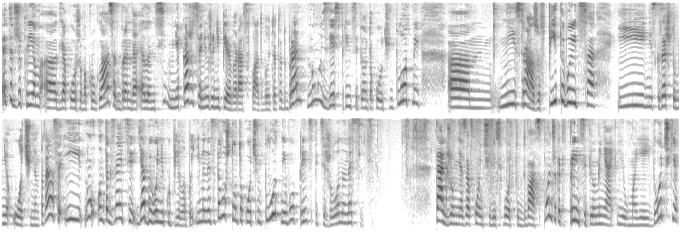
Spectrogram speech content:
Этот же крем э, для кожи вокруг глаз от бренда LNC, мне кажется, они уже не первый раз вкладывают этот бренд. Ну, здесь, в принципе, он такой очень плотный, не сразу впитывается, и не сказать, что мне очень он понравился. И, ну, он так, знаете, я бы его не купила бы, именно из-за того, что он такой очень плотный, его, в принципе, тяжело наносить. Также у меня закончились вот тут два спонжика. Это, в принципе, у меня и у моей дочки.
